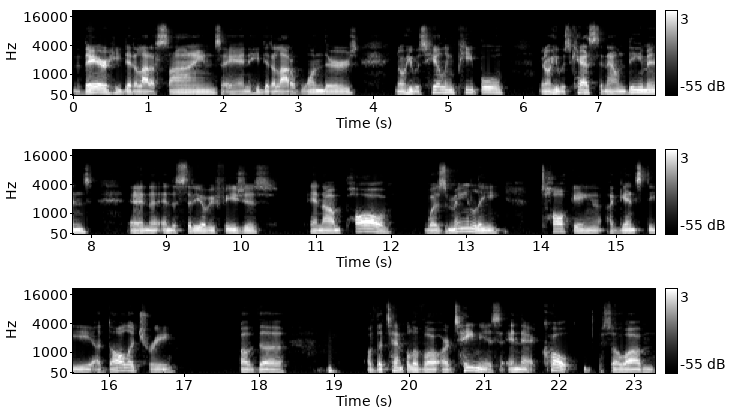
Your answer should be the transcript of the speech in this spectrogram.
there he did a lot of signs and he did a lot of wonders you know he was healing people you know he was casting out demons in in the city of Ephesus, and um, paul was mainly talking against the idolatry of the of the temple of Artemis in that cult. So um,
